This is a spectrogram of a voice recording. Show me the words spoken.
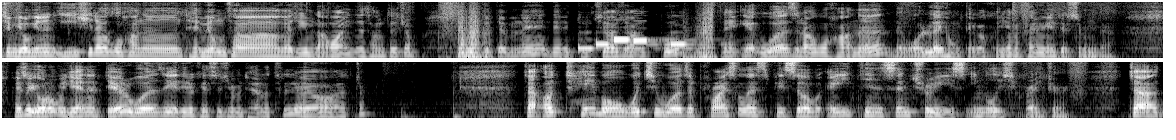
지금 여기는 이시라고 하는 대명사가 지금 나와 있는 상태죠. 그렇기 때문에 네, 도치하지 않고 네, it was라고 하는 네, 원래 형태가 그냥 사용이 됐습니다. 그래서 여러분 얘는 there was it 이렇게 쓰시면 돼요. 틀려요. 알았죠? 자, a table which was a priceless piece of 18th century's English furniture. 자,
